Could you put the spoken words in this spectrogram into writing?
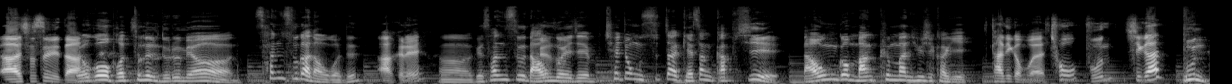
아 좋습니다. 요거 버튼을 누르면 산수가 나오거든. 아 그래? 어, 그 산수 나온 그래서? 거 이제 최종 숫자 계산 값이 나온 것만큼만 휴식하기. 단위가 뭐야? 초, 분, 시간? 분.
